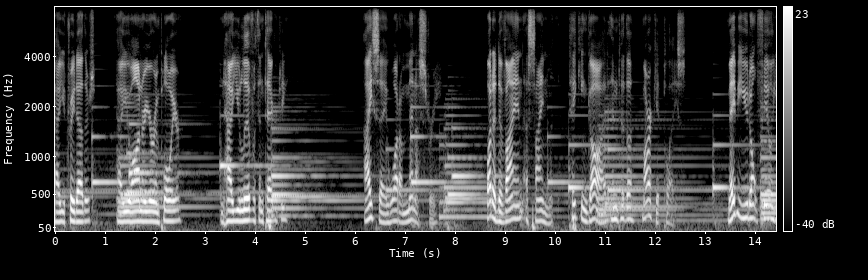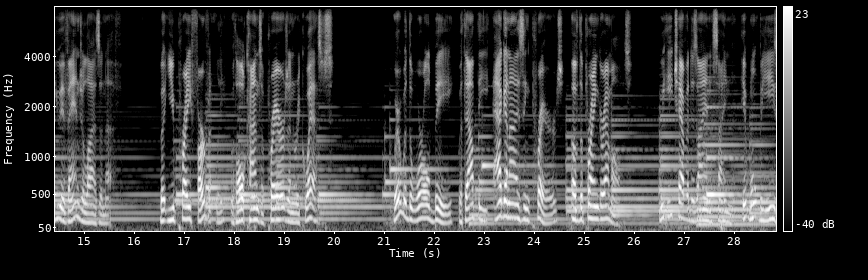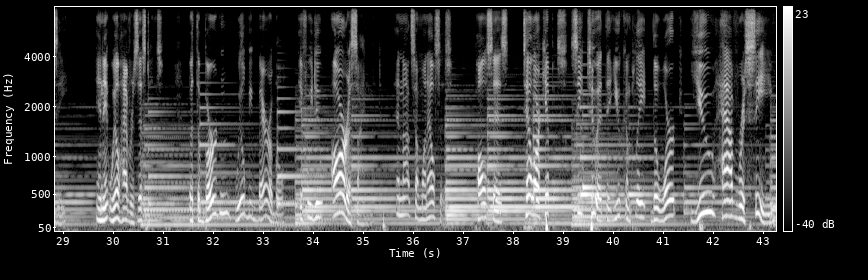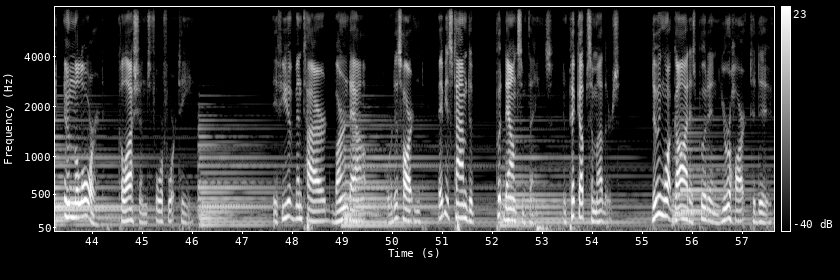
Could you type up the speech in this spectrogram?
how you treat others, how you honor your employer, and how you live with integrity. I say, what a ministry. What a divine assignment, taking God into the marketplace. Maybe you don't feel you evangelize enough, but you pray fervently with all kinds of prayers and requests. Where would the world be without the agonizing prayers of the praying grandmas? We each have a design assignment. It won't be easy, and it will have resistance, but the burden will be bearable if we do our assignment and not someone else's. Paul says, Tell Archippus, see to it that you complete the work you have received in the Lord. Colossians 4:14. If you have been tired, burned out, or disheartened, maybe it's time to put down some things and pick up some others, doing what God has put in your heart to do.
